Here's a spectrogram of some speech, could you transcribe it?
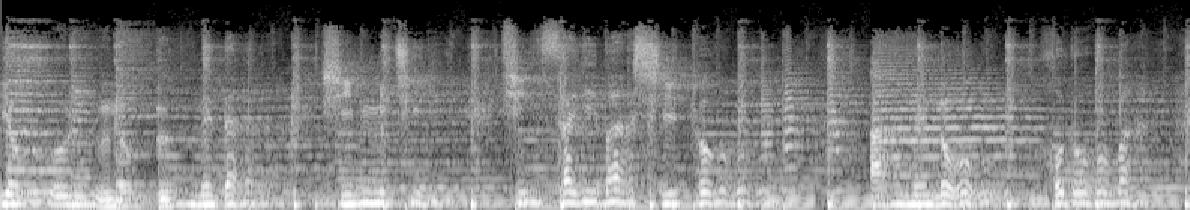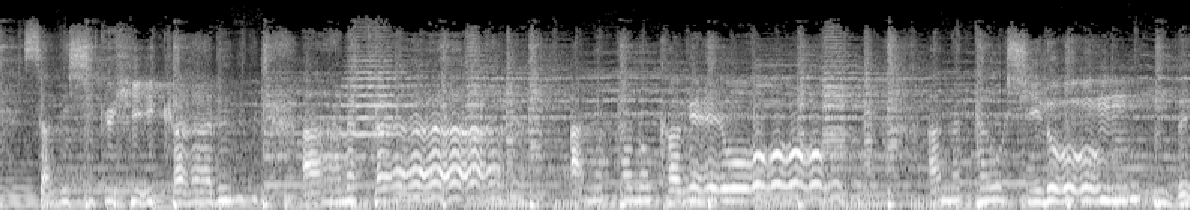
夜の梅田新道心斎橋と雨の歩道は寂しく光るあなたあなたの影をあなたを忍んで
